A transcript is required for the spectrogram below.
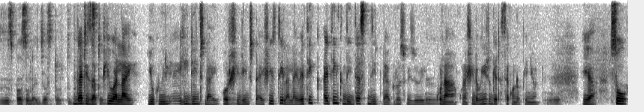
This person I just talked to. That is a pure lie. You will, he didn't die or she didn't die. She's still alive. I think I think they just did diagnose vizuri. Kuna kuna shida. We need to get a second opinion. Yeah. So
